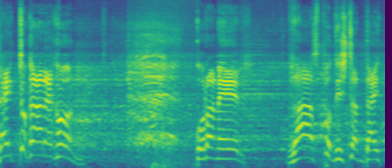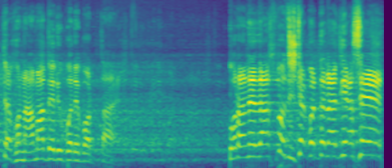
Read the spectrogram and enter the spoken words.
দায়িত্ব কার এখন? কোরআনের রাজ প্রতিষ্ঠার দায়িত্ব এখন আমাদের উপরে বর্তায়। কোরআনের রাজ প্রতিষ্ঠা করতে রাজি আছেন?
